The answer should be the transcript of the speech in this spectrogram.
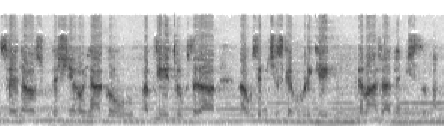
se jednalo skutečně o nějakou aktivitu, která na území České republiky nemá žádné místo.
